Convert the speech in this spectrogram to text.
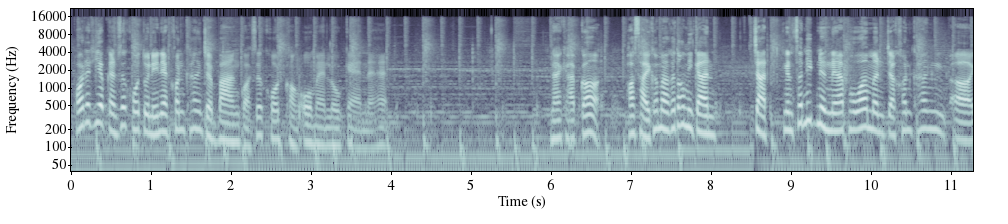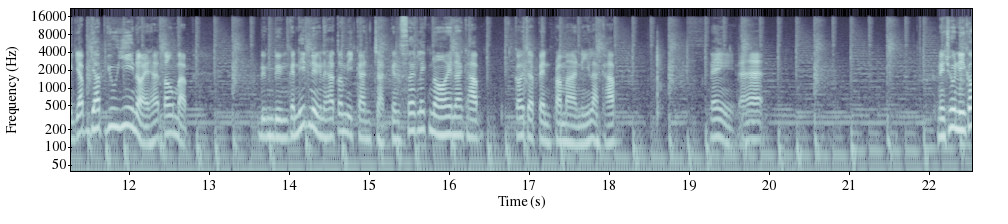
เพราะถ้าเทียบกันเสื้อโค้ทตัวนี้เนี่ยค่อนข้างจะบางกว่าเสื้อโค้ทของโอแมนโลแกนนะฮะนะครับก็พอใส่เข้ามาก็ต้องมีการ จัดกันสักนิดนึงนะครับเพราะว่ามันจะค่อนข้างยับยับยุยี่หน่อยนะฮะต้องแบบดึงดึงกันนิดนึงนะฮะต้องมีการจัดกันเสักเล็กน้อยนะครับ ก็จะเป็นประมาณนี้แหละครับนี่นะฮะในช่วงนี้ก็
